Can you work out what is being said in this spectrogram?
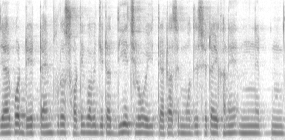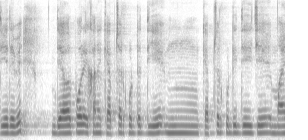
দেওয়ার পর ডেট টাইম পুরো সঠিকভাবে যেটা দিয়েছিল ওই স্ট্যাটাসের মধ্যে সেটা এখানে দিয়ে দেবে দেওয়ার পর এখানে ক্যাপচার কোডটা দিয়ে ক্যাপচার কোডটি দিয়ে যে মাই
